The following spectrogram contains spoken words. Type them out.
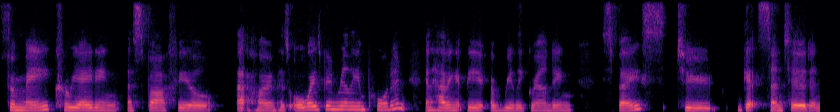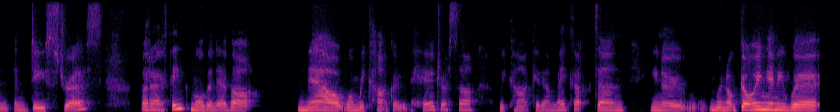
for me creating a spa feel at home has always been really important and having it be a really grounding space to get centered and, and de-stress. But i think more than ever now when we can't go to the hairdresser we can't get our makeup done you know we're not going anywhere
